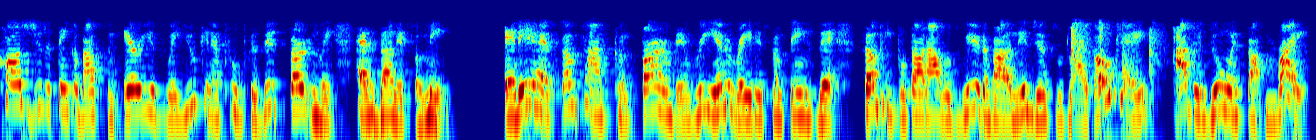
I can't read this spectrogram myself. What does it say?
caused you to think about some areas where you can improve because it certainly has done it for me. And it has sometimes confirmed and reiterated some things that some people thought I was weird about. And it just was like, okay, I've been doing something right.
